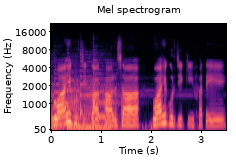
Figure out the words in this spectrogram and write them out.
ਵਾਹਿਗੁਰੂ ਜੀ ਕਾ ਖਾਲਸਾ। ਵਾਹਿਗੁਰੂ ਜੀ ਕੀ ਫਤਿਹ।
